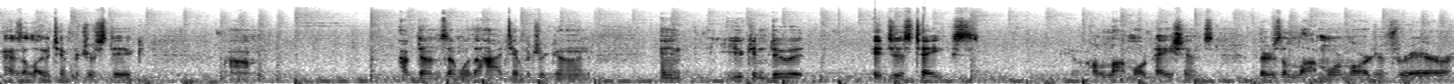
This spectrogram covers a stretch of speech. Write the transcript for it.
as a low temperature stick. Um, I've done some with a high temperature gun and you can do it. It just takes you know, a lot more patience. There's a lot more margin for error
